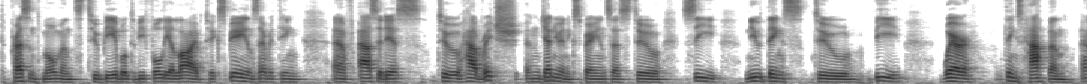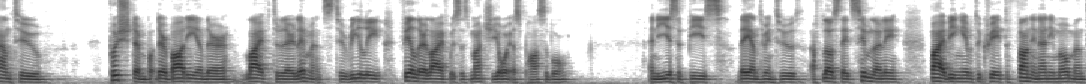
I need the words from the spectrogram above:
the present moment, to be able to be fully alive, to experience everything uh, as it is, to have rich and genuine experiences, to see new things, to be where things happen and to push them their body and their life to their limits to really fill their life with as much joy as possible. And the ESFPs, they enter into a flow state similarly by being able to create the fun in any moment,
